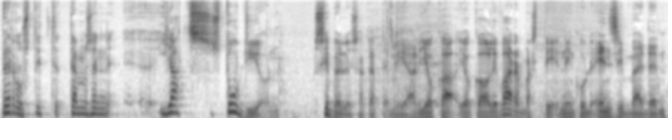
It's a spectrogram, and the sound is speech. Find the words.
perustit tämmöisen Jats-studion Sibelius Akatemiaan, joka, joka oli varmasti niin kuin ensimmäinen,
